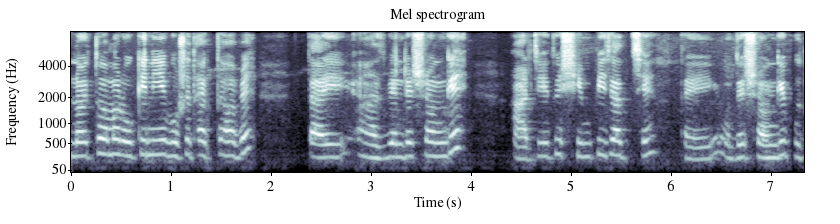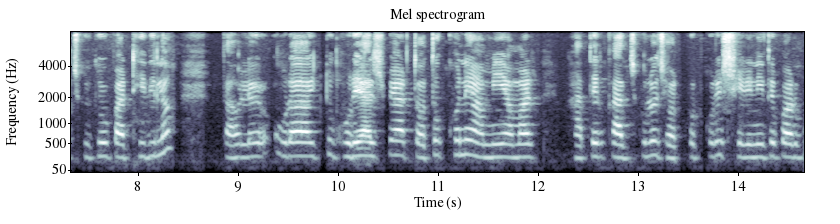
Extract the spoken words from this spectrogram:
নয়তো আমার ওকে নিয়ে বসে থাকতে হবে। তাই হাজব্যান্ডের সঙ্গে, আর যেহেতু শিম্পি যাচ্ছে, তাই ওদের সঙ্গে পুচকুকেও পাঠিয়ে দিলাম। তাহলে ওরা একটু ঘুরে আসবে আর ততক্ষণে আমি আমার হাতের কাজগুলো ঝটপট করে সেরে নিতে পারব।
